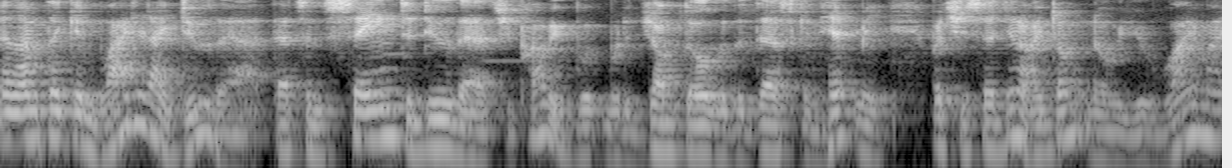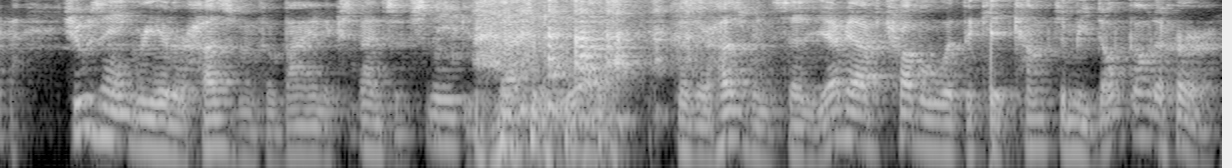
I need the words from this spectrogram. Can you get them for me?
and I'm thinking, "Why did I do that? That's insane to do that." She probably would, would have jumped over the desk and hit me, but she said, "You know, I don't know you. Why am I?" She was angry at her husband for buying expensive sneakers. That's what it was. Because her husband said, if "You ever have trouble with the kid? Come to me. Don't go to her."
